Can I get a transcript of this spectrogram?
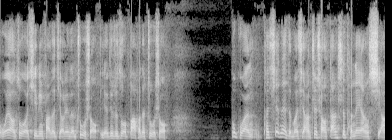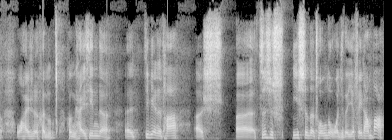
我要做心灵法则教练的助手，也就是做爸爸的助手。不管他现在怎么想，至少当时他那样想，我还是很很开心的。呃，即便是他呃是呃只是一时的冲动，我觉得也非常棒，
